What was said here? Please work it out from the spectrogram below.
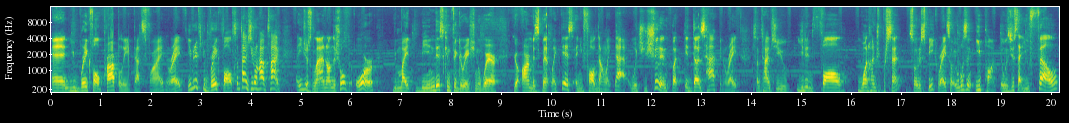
and you break fall properly, that's fine, right? Even if you break fall, sometimes you don't have time and you just land on the shoulder. Or you might be in this configuration where your arm is bent like this and you fall down like that, which you shouldn't, but it does happen, right? Sometimes you, you didn't fall 100%, so to speak, right? So it wasn't ippon. It was just that you fell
